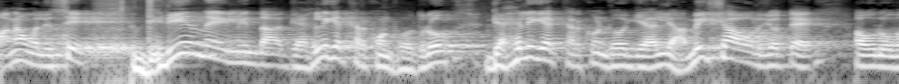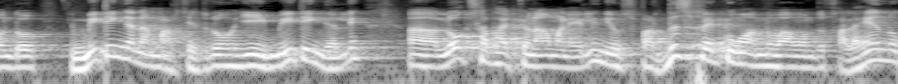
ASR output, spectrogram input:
ಮನವೊಲಿಸಿ ದಿಢೀರ್ನೆ ಇಲ್ಲಿಂದ ದೆಹಲಿಗೆ ಕರ್ಕೊಂಡು ಹೋದರು. ದೆಹಲಿಗೆ ಕರ್ಕೊಂಡು ಹೋಗಿ ಅಲ್ಲಿ ಅಮಿತ್ ಶಾ ಅವ್ರ ಜೊತೆ ಅವರು ಒಂದು ಮೀಟಿಂಗನ್ನು ಮಾಡಿಸಿದ್ರು. ಈ ಮೀಟಿಂಗಲ್ಲಿ ಲೋಕಸಭಾ ಚುನಾವಣೆಯಲ್ಲಿ ನೀವು ಸ್ಪರ್ಧಿಸಬೇಕು ಅನ್ನುವ ಒಂದು ಸಲಹೆಯನ್ನು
